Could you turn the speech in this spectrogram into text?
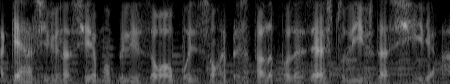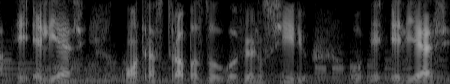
A guerra civil na Síria mobilizou a oposição representada pelo Exército Livre da Síria, a ELS, contra as tropas do governo sírio. O ELS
